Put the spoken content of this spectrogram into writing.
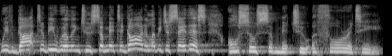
We've got to be willing to submit to God. And let me just say this also submit to authority.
